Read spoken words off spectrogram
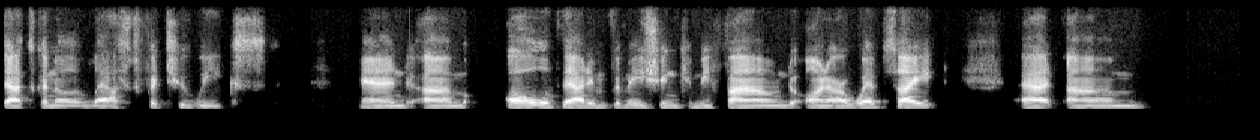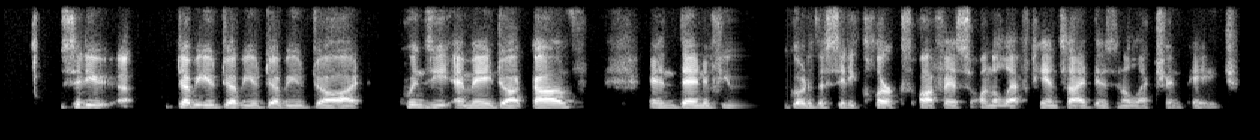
that's going to last for two weeks. And um, all of that information can be found on our website at um, city www.quincyma.gov. And then if you go to the city clerk's office on the left-hand side, there's an election page.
